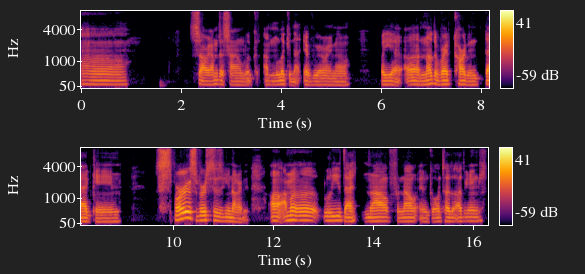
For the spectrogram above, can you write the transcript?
uh, sorry, I'm just trying to look. I'm looking at everywhere right now. But yeah, uh, another red card in that game. Spurs versus United. Uh, I'm gonna leave that now for now and go into the other games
